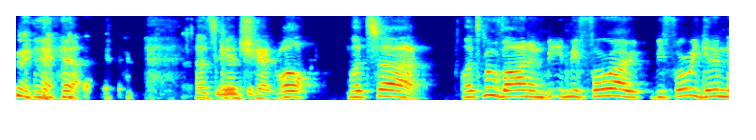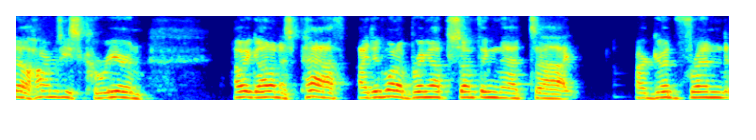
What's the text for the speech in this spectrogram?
yeah. That's good shit. Well, let's uh let's move on and before I before we get into Harmsy's career and how he got on his path, I did want to bring up something that uh, our good friend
